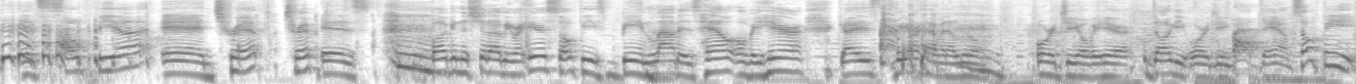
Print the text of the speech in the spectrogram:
it's Sophia and Trip. Trip is bugging the shit out of me right here. Sophie's being loud as hell over here. Guys, we are having a little orgy over here. Doggy orgy. God damn. Sophie!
